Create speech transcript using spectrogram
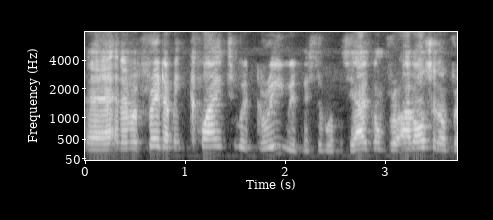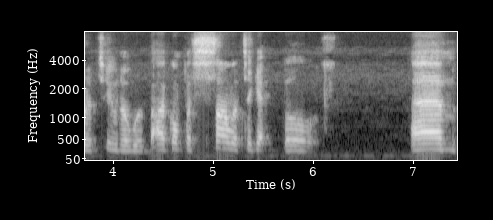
Uh, and I'm afraid I'm inclined to agree with Mr. Woodmansey. I've gone for I've also gone for a 2 0 win, but I've gone for Salah to get both. Um,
